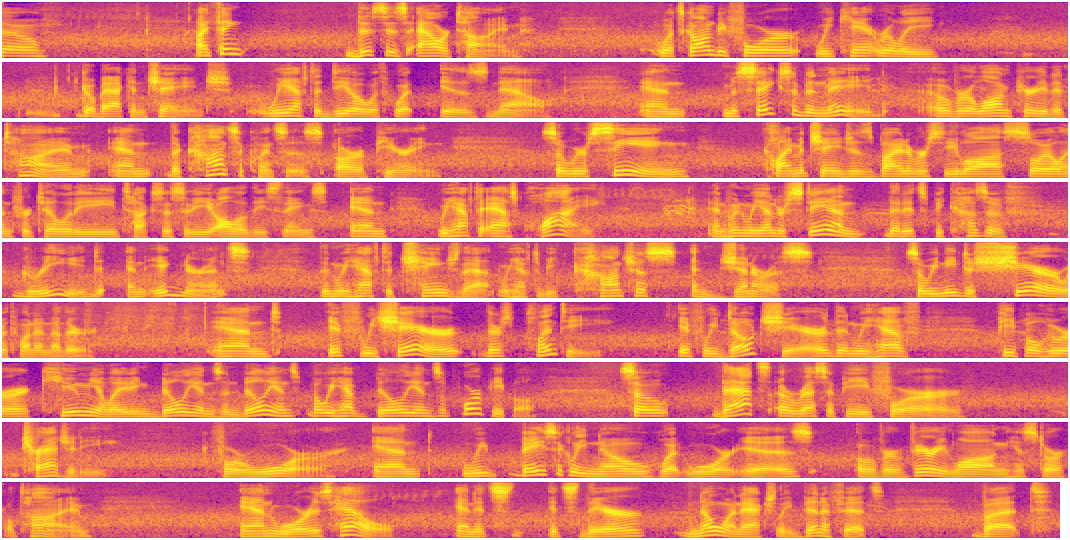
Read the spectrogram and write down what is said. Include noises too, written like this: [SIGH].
so I think this is our time. What's gone before, we can't really go back and change. We have to deal with what is now. And mistakes have been made over a long period of time, and the consequences are appearing. So we're seeing climate changes, biodiversity loss, soil infertility, toxicity, all of these things. And we have to ask why. And when we understand that it's because of greed and ignorance, then we have to change that. We have to be conscious and generous. So we need to share with one another. And if we share, there's plenty. If we don't share, then we have people who are accumulating billions and billions, but we have billions of poor people. So that's a recipe for tragedy, for war. And we basically know what war is over very long historical time. And war is hell. And it's, it's there. No one actually benefits, but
